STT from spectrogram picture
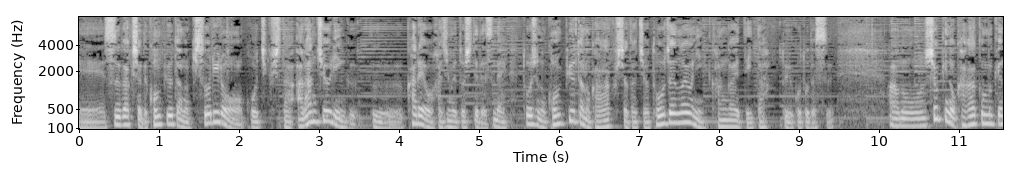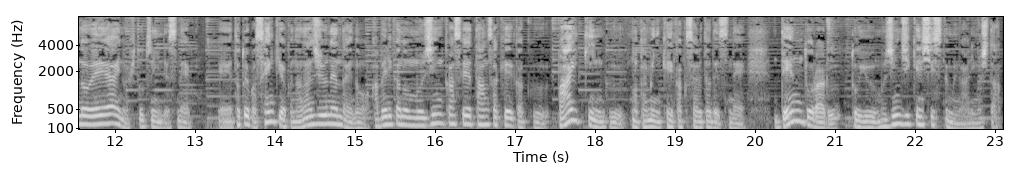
えー、数学者でコンピューターの基礎理論を構築したアラン・チューリング彼をはじめとしてですね当時のコンピューターの科学者たちは当然のように考えていたということです。あの初期の科学向けの AI の一つにですね、えー、例えば1970年代のアメリカの無人火星探査計画バイキングのために計画されたですねデンドラルという無人実験システムがありました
